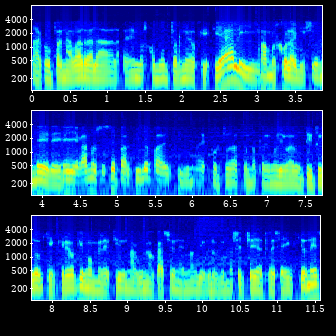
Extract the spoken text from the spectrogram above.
La Copa Navarra la, tenemos como un torneo oficial y vamos con la ilusión de, llevarnos ese partido para ver si una vez por todas pues nos podemos llevar un título que creo que hemos merecido en algunas ocasiones. ¿no? Yo creo que hemos hecho ya tres ediciones,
